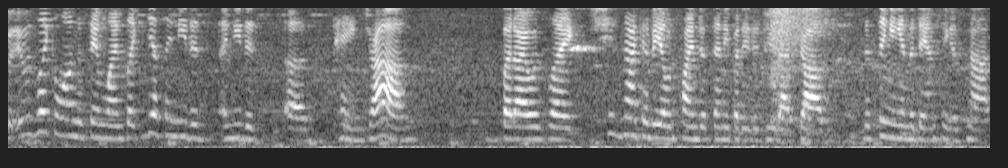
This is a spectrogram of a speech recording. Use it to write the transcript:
It, it was like along the same lines, like, yes, I needed, I needed a paying job, but I was like, she's not gonna be able to find just anybody to do that job. The singing and the dancing is not,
